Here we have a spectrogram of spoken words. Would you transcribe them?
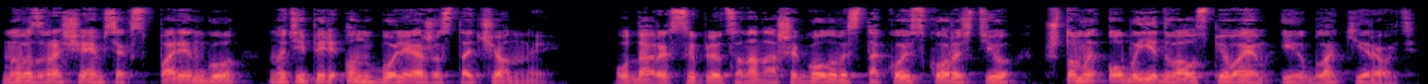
Мы возвращаемся к спаррингу, но теперь он более ожесточенный. Удары сыплются на наши головы с такой скоростью, что мы оба едва успеваем их блокировать.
